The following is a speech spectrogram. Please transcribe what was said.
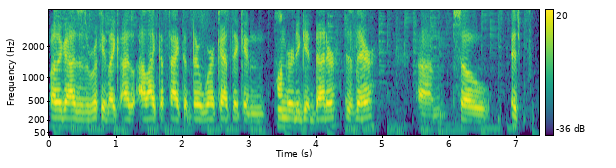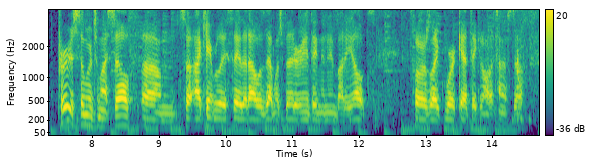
other guys as a rookie, like I, I like the fact that their work ethic and hunger to get better is there. Um, so it's pretty similar to myself. Um, so I can't really say that I was that much better or anything than anybody else as far as like work ethic and all that kind of stuff.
